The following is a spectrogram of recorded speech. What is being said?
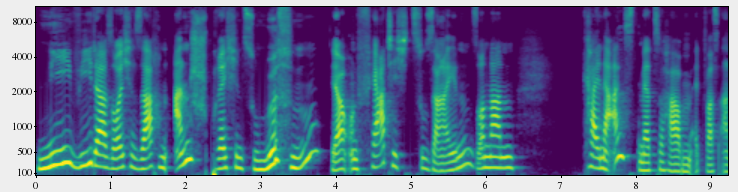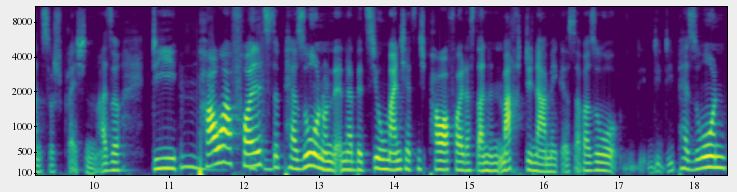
nie wieder solche Sachen ansprechen zu müssen, ja, und fertig zu sein, sondern keine Angst mehr zu haben, etwas anzusprechen. Also die mhm. powervollste mhm. Person, und in der Beziehung meine ich jetzt nicht powervoll, dass da eine Machtdynamik ist, aber so die, die Person,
